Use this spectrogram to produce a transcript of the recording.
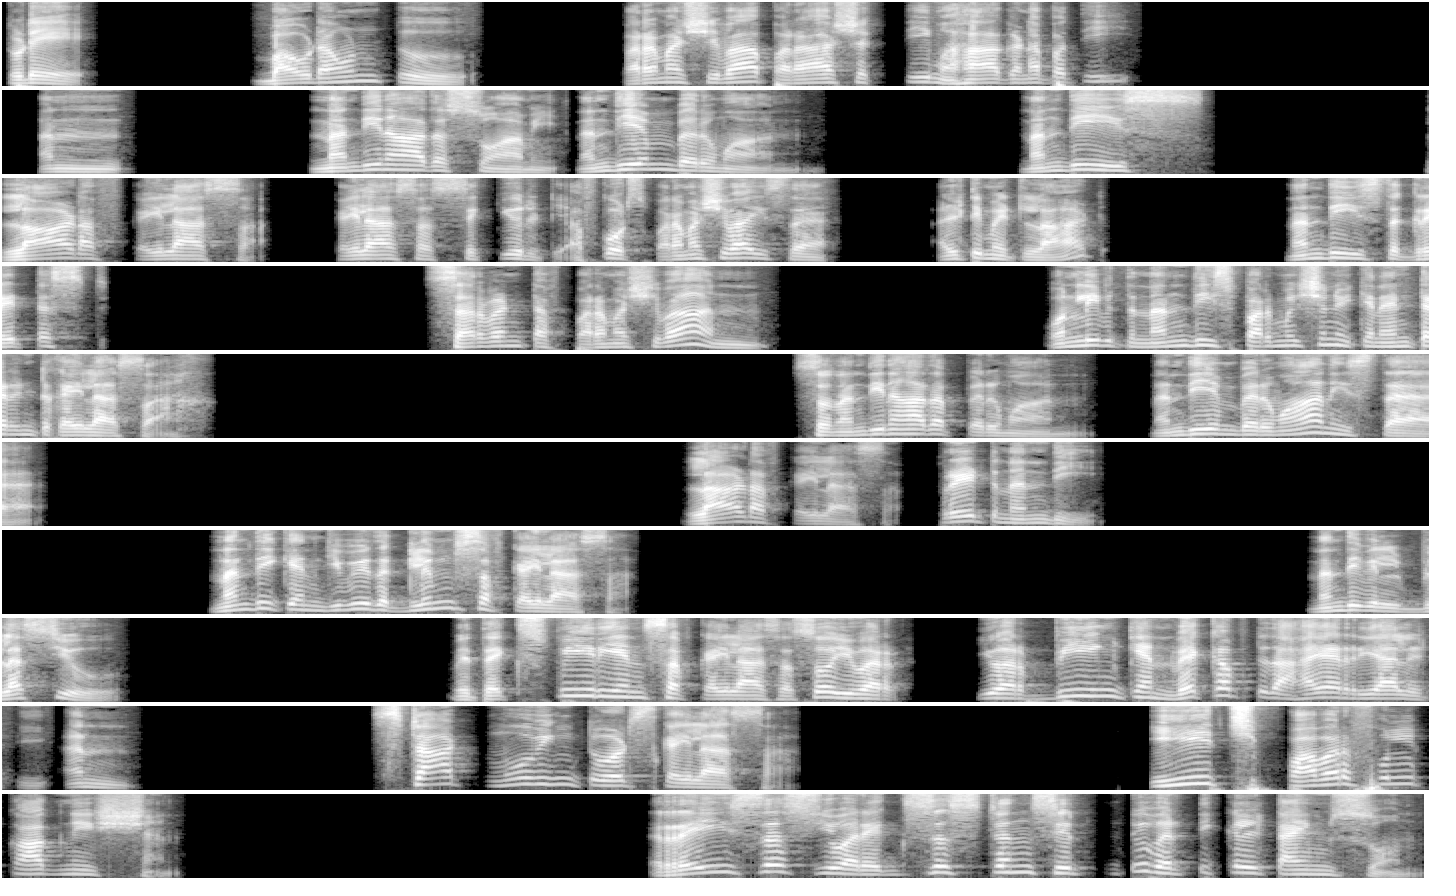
Today, bow down to Paramashiva, Parashakti, Mahaganapati, and Nandinada Swami, Nandiyam Beruman. Nandi is Lord of Kailasa, Kailasa's security. Of course, Paramashiva is the ultimate Lord. Nandi is the greatest servant of Paramashiva and only with Nandi's permission we can enter into Kailasa. So Nandi Natha Peruman, Nandi Emperuman is the Lord of Kailasa. Pray to Nandi. Nandi can give you the glimpse of Kailasa. Nandi will bless you with experience of Kailasa. So your, your being can wake up to the higher reality and start moving towards Kailasa. Each powerful cognition raises your existence into vertical time zone.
